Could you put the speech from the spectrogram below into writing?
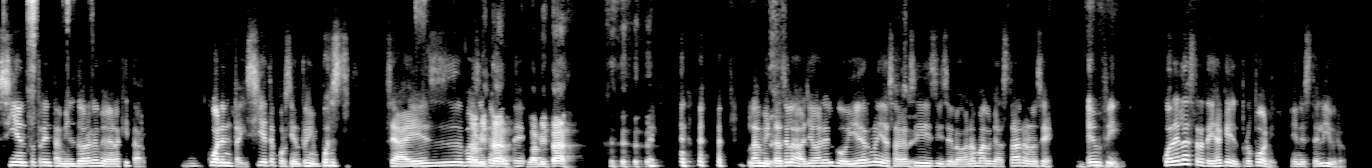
130 mil dólares, me van a quitar 47% de impuestos. O sea, es básicamente... La mitad, la mitad. la mitad se la va a llevar el gobierno y a saber si, si se lo van a malgastar o no sé. En fin, ¿cuál es la estrategia que él propone en este libro?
